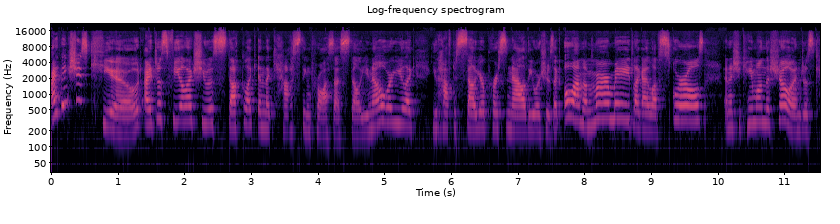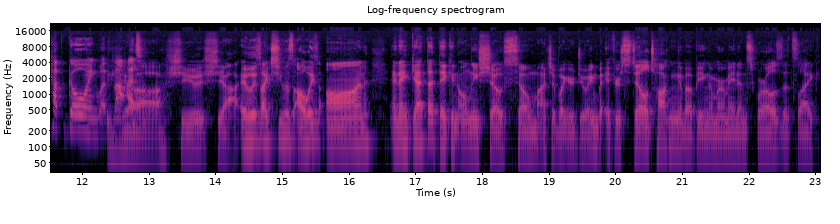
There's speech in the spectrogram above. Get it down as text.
I think she's cute. I just feel like she was stuck like in the casting process still, you know, where you like you have to sell your personality. Where she was like, "Oh, I'm a mermaid. Like I love squirrels," and she came on the show and just kept going with that. Yeah, she, she, yeah. It was like she was always on, and I get that they can only show so much of what you're doing, but if you're still talking about being a mermaid and squirrels, it's like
